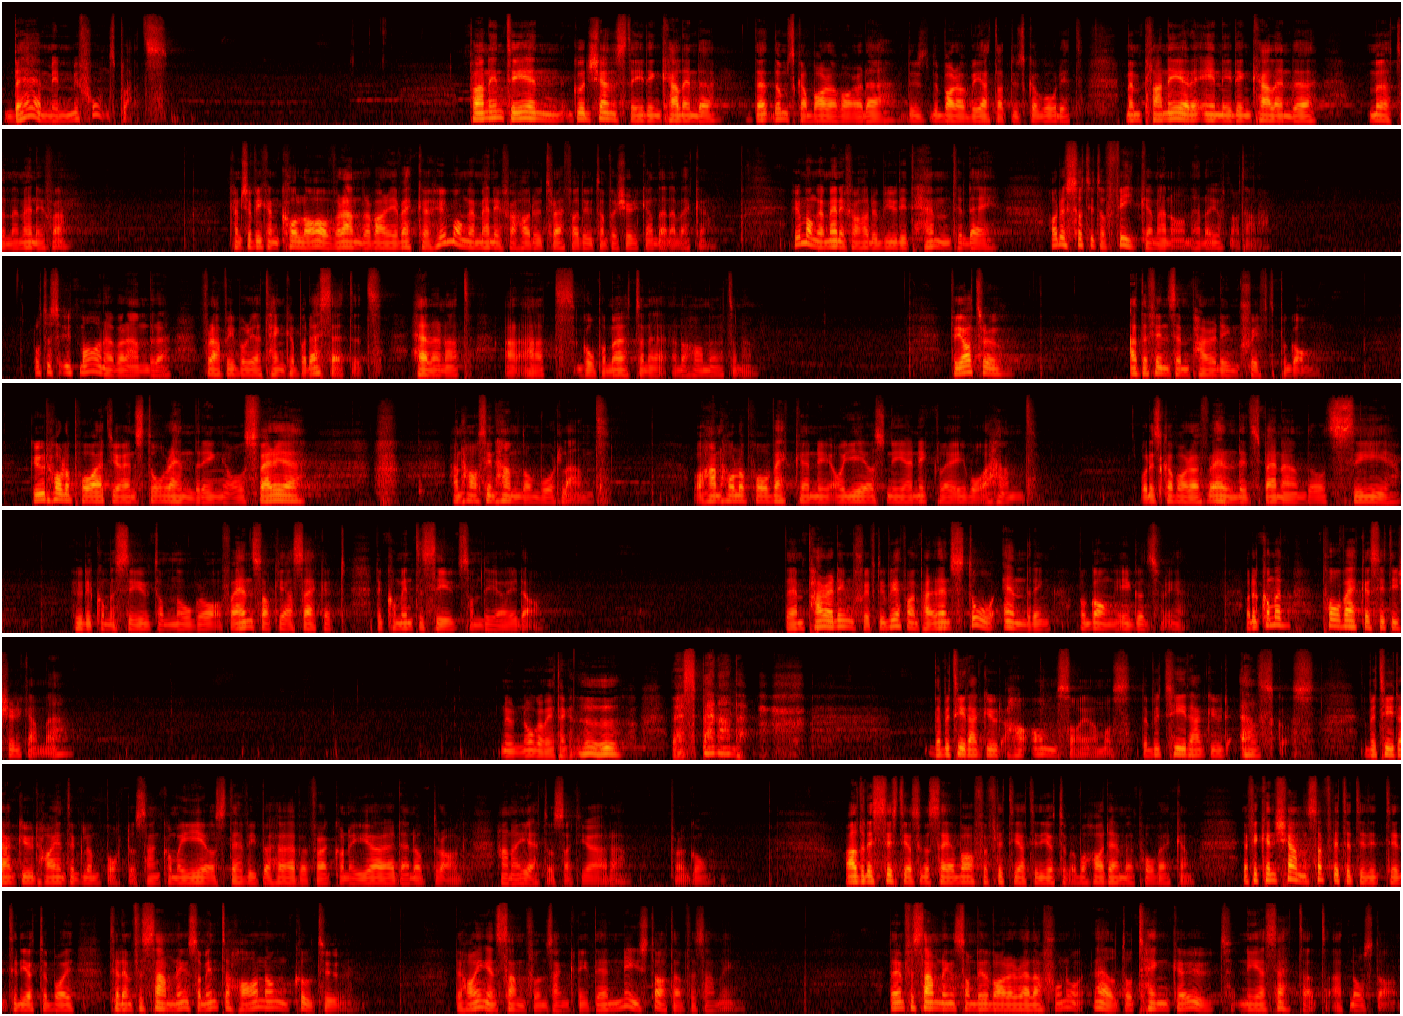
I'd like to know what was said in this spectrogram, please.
Det är min missionsplats. Plan inte in gudstjänster i din kalender. De ska bara vara där. Du bara vet att du ska gå dit. Men planera in i din kalender möte med människor. Kanske vi kan kolla av varandra varje vecka. Hur många människor har du träffat utanför kyrkan denna vecka? Hur många människor har du bjudit hem till dig? Har du suttit och fikat med någon eller gjort något annat? Låt oss utmana varandra för att vi börjar tänka på det sättet. Hellre än att att gå på möten eller ha möten. För jag tror att det finns en paradigmskift på gång. Gud håller på att göra en stor ändring och Sverige han har sin hand om vårt land. Och han håller på att väcka och ge oss nya nycklar i vår hand. Och det ska vara väldigt spännande att se hur det kommer se ut om några år. För en sak är jag säkert, det kommer inte se ut som det gör idag. Det är en paradigmskift. Du vet vad en paradigm är? en stor ändring på gång i Guds rike. Och det kommer påverka Citykyrkan med. Nu några av er tänker, det är spännande. Det betyder att Gud har omsorg om oss. Det betyder att Gud älskar oss. Det betyder att Gud har inte glömt bort oss. Han kommer ge oss det vi behöver för att kunna göra den uppdrag han har gett oss att göra. För att gå. Alldeles sist jag ska säga varför flyttade jag till Göteborg? Vad har det med påverkan? Jag fick en chans att flytta till, till, till Göteborg till en församling som inte har någon kultur. Det har ingen samfundsanknytning, det är en nystartad församling. Det är en församling som vill vara relationellt och tänka ut nya sätt att, att nå stan.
